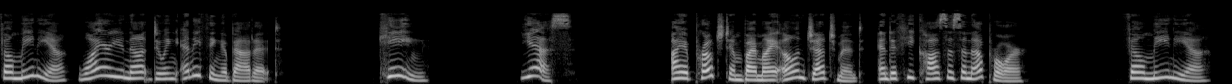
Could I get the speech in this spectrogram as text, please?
Felmenia, why are you not doing anything about it? King. Yes. I approached him by my own judgment, and if he causes an uproar. Felmenia.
